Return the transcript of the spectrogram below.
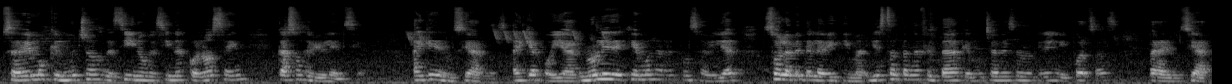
sabemos que muchos vecinos, vecinas conocen casos de violencia. hay que denunciarlos, hay que apoyar, no le dejemos la responsabilidad solamente a la víctima. Y está tan afectada que muchas veces no tiene ni fuerzas para denunciar.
